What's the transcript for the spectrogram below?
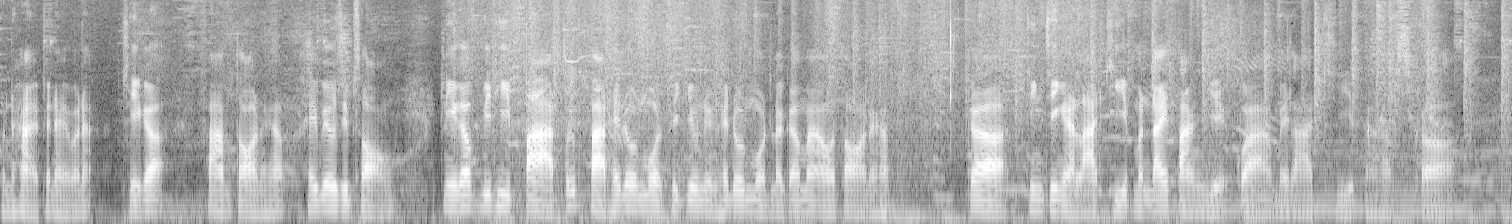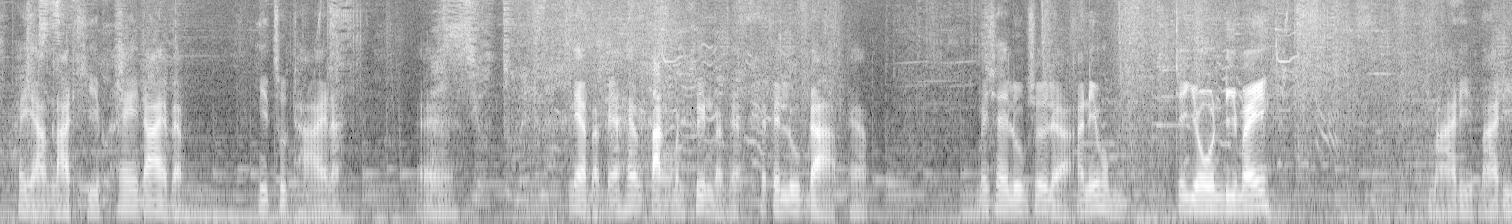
มันหายไปไหนวะนะโอเคก็ ฟาร์มต่อนะครับให้เวล 12 นี่ก็วิธีปาดปุ๊บปาดให้โดนหมดสกิลหนึ่งให้โดนหมดแล้วก็มาเอาต่อนะครับ ก็จริงๆอะลาดคีปมันได้ตังค์เยอะกว่าไม่ลาดคีปนะครับ ก็พยายามลาดคีปให้ได้แบบฮิตสุดท้ายนะเออเนี่ยแบบเนี้ยให้ตังค์มันขึ้นแบบเนี้ยให้เป็นรูปดาบนะครับ ไม่ใช่รูปช่วยเหลือ อันนี้ผมจะโยนดีไหมมาดิมาดิ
